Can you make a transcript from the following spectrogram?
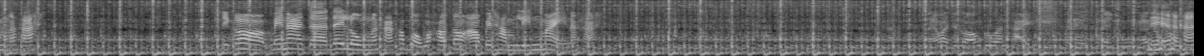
ำนะคะนี่ก็ไม่น่าจะได้ลงนะคะ เขาบอกว่าเขาต้องเอาไปทำลิ้นใหม่นะคะไหนว่าจะลองดูอันไถไม่ได้ไม่ได้ดูแล้วนี่นะคะ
